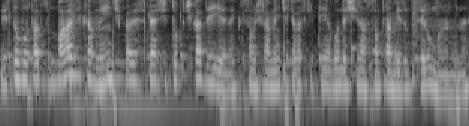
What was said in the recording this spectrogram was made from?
eles estão voltados basicamente para as espécies de topo de cadeia, né? Que são geralmente aquelas que têm alguma destinação para a mesa do ser humano, né?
